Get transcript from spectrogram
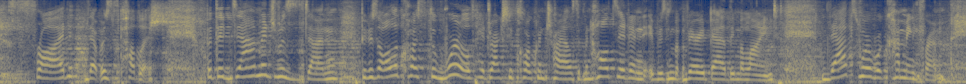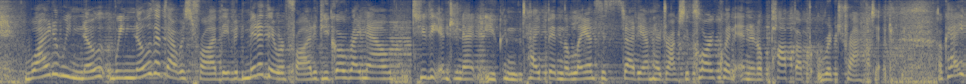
fraud that was published. But the damage was done because all across the world hydroxychloroquine trials have been halted and it was very badly maligned. That's where we're coming from. Why do we know we know that that was fraud? They've admitted they were fraud. If you go right now to the internet, you can type in the Lancet study on hydroxychloroquine and it'll pop up retracted. Okay?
